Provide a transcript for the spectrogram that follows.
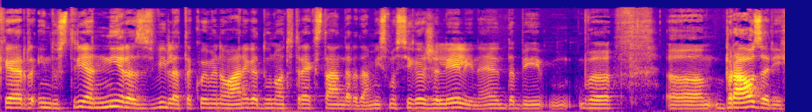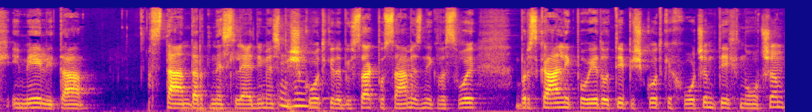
ker industrija ni razvila tako imenovanega Do Not Track standarda. Mi smo si ga želeli, ne, da bi v um, browserjih imeli ta standard, ne sledi me s mhm. piškotki, da bi vsak posameznik v svoj brskalnik povedal, te piškotke hočem, teh nočem,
